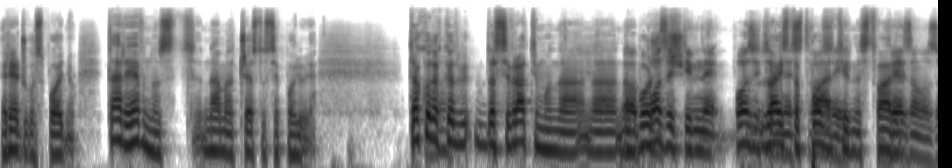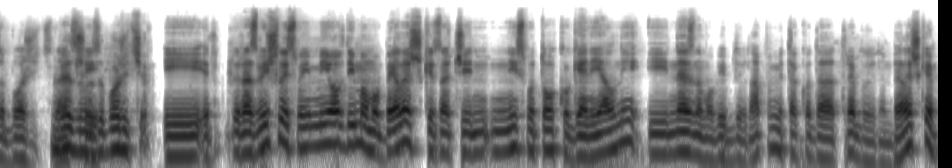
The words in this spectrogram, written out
reč gospodnju. Ta revnost nama često se poljulja. Tako da Da. kad da se vratimo na na na A, Božić, pozitivne, pozitivne zaista stvari, pozitivne stvari vezano za Božić. Znači, vezano za Božiće. I razmišljali smo i mi ovdje imamo beleške, znači nismo toliko genijalni i ne znamo Bibliju na pamet, tako da trebaju nam beleške.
